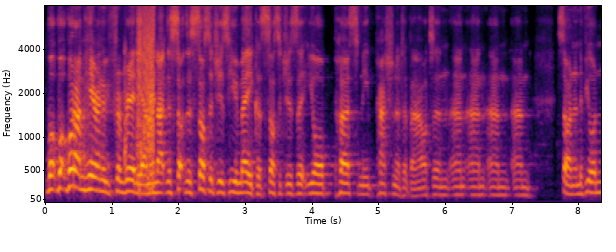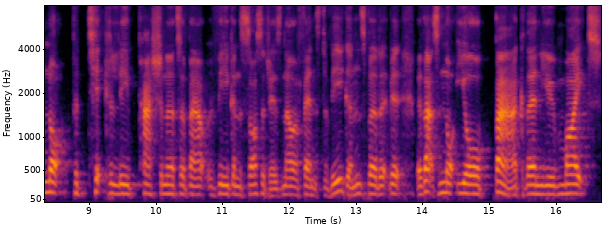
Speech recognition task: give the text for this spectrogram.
what, what, what I'm hearing from really, I mean, like the, the sausages you make are sausages that you're personally passionate about, and and and and and so on. And if you're not particularly passionate about vegan sausages, no offense to vegans, but if, if that's not your bag, then you might.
